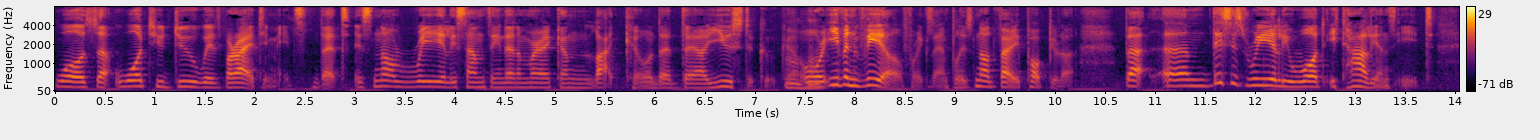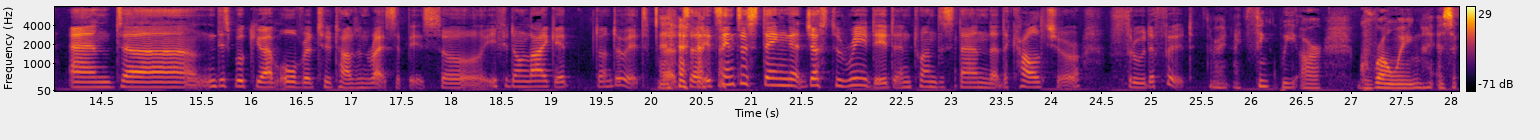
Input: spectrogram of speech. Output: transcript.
was uh, what you do with variety meats. That is not really something that American like or that they are used to cook, or even veal, for example, is not very popular. But um, this is really what Italians eat. And uh, in this book, you have over 2,000 recipes. So if you don't like it, don't do it. But uh, it's interesting just to read it and to understand uh, the culture through the food. Right. I think we are growing as a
